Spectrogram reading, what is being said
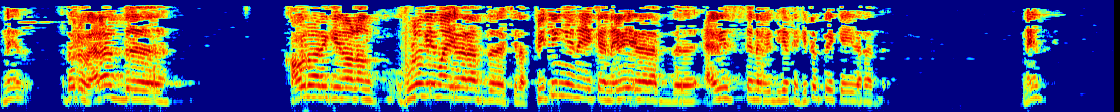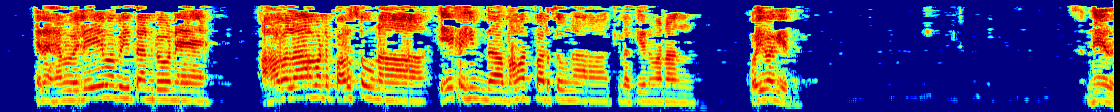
නේද? එතකොට වැරද්ද කවුරු හරි කියනවා නම් හුලගේමයි වැරද්ද කියලා. පිටින් එන එක නෙවෙයි වැරද්ද ඇවිස්සෙන විදිහට හිතපු එකේ වැරද්ද නේද? එන හැම වෙලේම අපි හිතන්න ඕනේ අහවලාමට පරස වුණා ඒකින්ද මමත් පරස වුණා කියලා කියනවා නම් කොයි වගේද? නේද?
